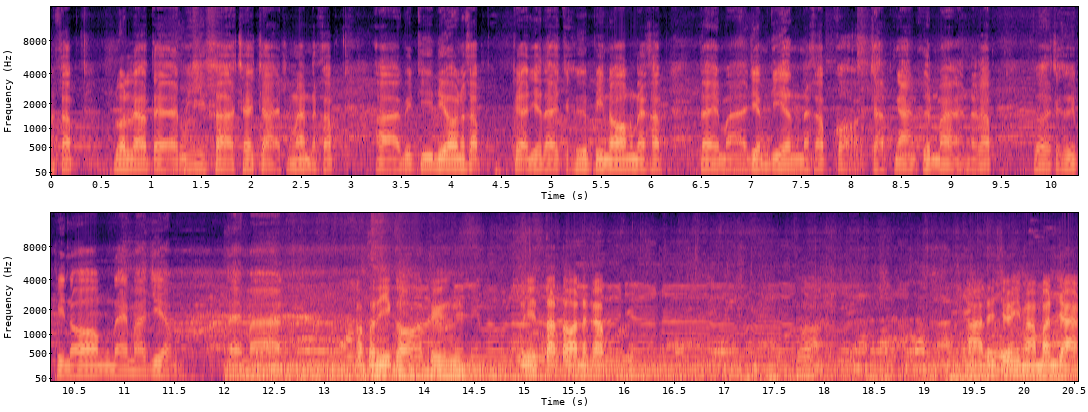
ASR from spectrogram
นะครับล้วนแล้วแต่มีค่าใช้จ่ายทั้งนั้นนะครับวิธีเดียวนะครับเพื่อจะได้คือพี่น้องนะครับ ได้มาเยี่ยมเยียนนะครับก็จัดงานขึ้นมานะครับ เพื่อจะคือพี่น้องได้มาเยี่ยมได้มาครับตอนนี้ก็ถึงนี่ตาตอนนะครับก็อ่าได้เจออิมามบ้านยาง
